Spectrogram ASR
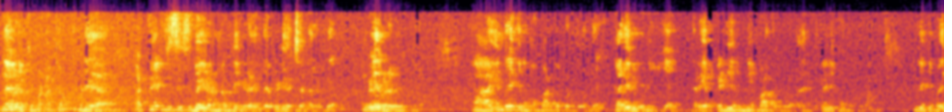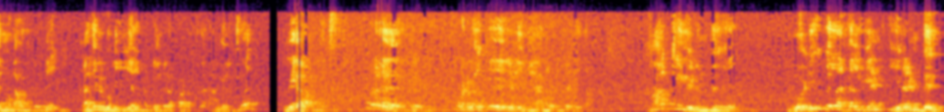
அனைவருக்கும் வணக்கம். நம்முடைய அட்னேட் பிசிக்ஸ் பைவரன் அப்படிங்கிற இந்த வீடியோ சேனலுக்கு உங்களை வரவேற்கிறோம். ஆஹ் இன்றைக்கு நம்ம பார்க்க போகிறது வந்து கதிர் ஒளியியல் நிறைய கேள்வி ஏற்கனவே பார்த்துருக்கோம். பதினெட்டு கேள்வி பார்த்துருக்கோம். இன்றைக்கு பதிமூணாவது கேள்வி கதிர் ஒளியியல் அப்படிங்கிற பாடத்தில் ஆங்கிலத்தில் ரே ஆப்டிக்ஸ் ஒரு கேள்வி. ஓரளவுக்கு எளிமையான ஒரு கேள்வி தான் காற்றிலிருந்து ஒளி விலகல் எண் இரண்டு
